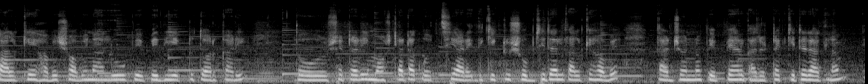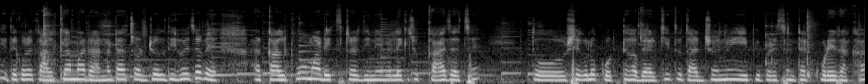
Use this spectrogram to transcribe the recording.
কালকে হবে সবিন আলু, পেঁপে দিয়ে একটু তরকারি। তো সেটারই মশলাটা করছি, আর এদিকে একটু সবজি ডাল কালকে হবে। তার জন্য পেঁপে আর গাজরটা কেটে রাখলাম। এতে করে কালকে আমার রান্নাটা চটজলদি হয়ে যাবে। আর কালকেও আমার এক্সট্রা দিনের বেলায় কিছু কাজ আছে। তো সেগুলো করতে হবে আর কি। তো তার জন্যই এই প্রিপারেশনটা করে রাখা।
